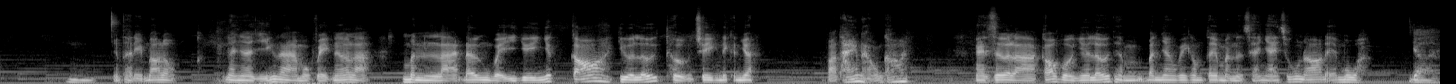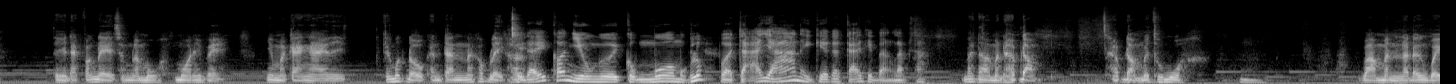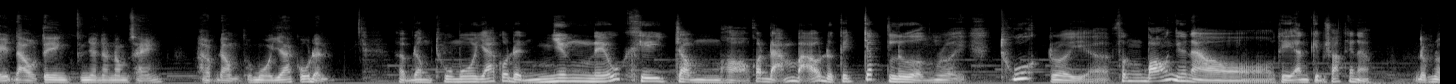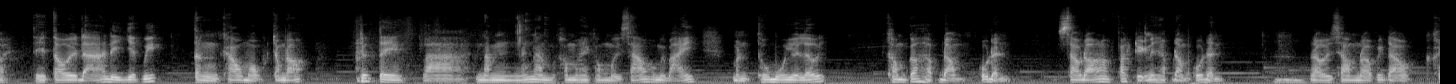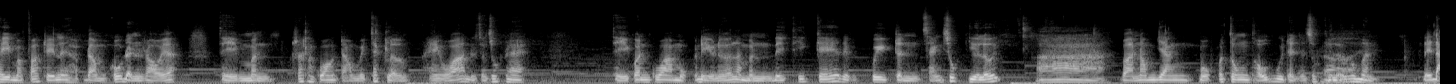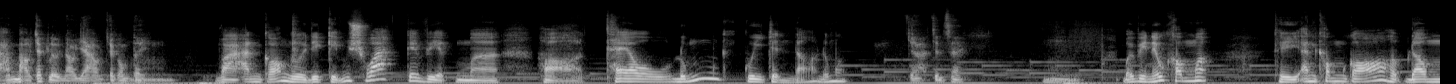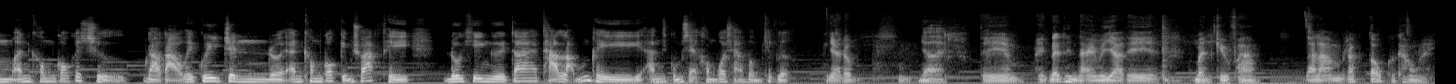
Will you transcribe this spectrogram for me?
Ừ. những thời điểm đó luôn. Nên là diễn ra một việc nữa là mình là đơn vị duy nhất có dưa lưới thường xuyên để kinh doanh. Và tháng nào cũng có ngày xưa là có vườn dưa lưới thì bên nhân viên công ty mình sẽ nhảy xuống đó để mua. Rồi thì đặt vấn đề xong là mua mua đem về. Nhưng mà càng ngày thì cái mức độ cạnh tranh nó khốc liệt thì hơn. đấy có nhiều người cùng mua một lúc và trả giá này kia các cái thì bạn làm sao? Bắt đầu mình hợp đồng hợp đồng để thu mua. Ừ. và mình là đơn vị đầu tiên kinh doanh nông sản hợp đồng thu mua giá cố định. Hợp đồng thu mua giá cố định nhưng nếu khi trồng họ có đảm bảo được cái chất lượng rồi thuốc rồi ờ, phân bón như nào thì anh kiểm soát thế nào? Đúng rồi, thì tôi đã đi giải quyết từng khâu một trong đó. Trước tiên là năm tháng năm 2016 2017 mình thu mua dưa lưới không có hợp đồng cố định. Sau đó phát triển lên hợp đồng cố định. ừ. Rồi xong rồi bắt đầu khi mà phát triển lên hợp đồng cố định rồi á thì mình rất là quan trọng về chất lượng hàng hóa được sản xuất ra. Thì quanh qua một cái điều nữa là mình đi thiết kế được quy trình sản xuất dưa lưới à và nông dân buộc phải tuân thủ quy trình sản xuất dưa lưới của mình để đảm bảo chất lượng đầu vào cho công ty. và anh có người đi kiểm soát cái việc mà họ theo đúng cái quy trình đó đúng không Dạ, chính xác. ừ. bởi vì nếu không á thì anh không có hợp đồng anh không có cái sự đào tạo về quy trình rồi anh không có kiểm soát thì đôi khi người ta thả lỏng thì anh cũng sẽ không có sản phẩm chất lượng Dạ đúng. rồi thì đến hiện tại bây giờ thì bên Kiều Farm đã làm rất tốt cái khâu này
